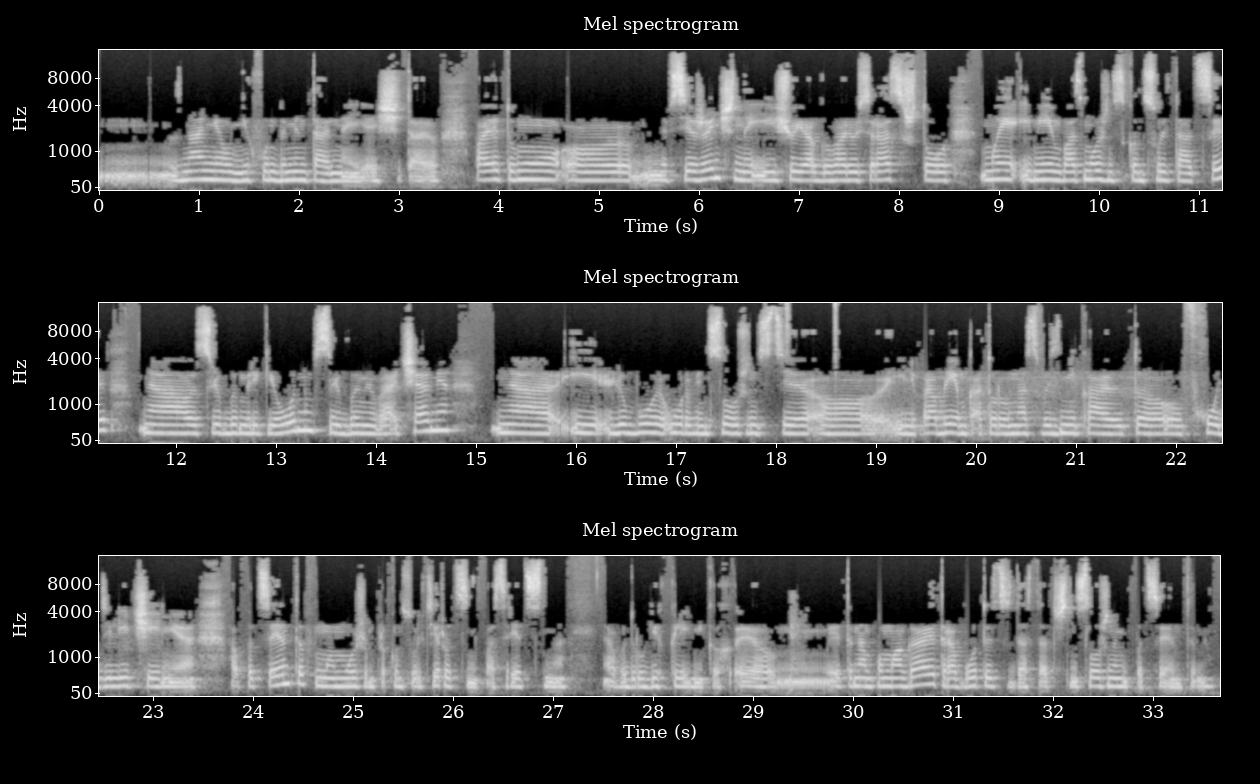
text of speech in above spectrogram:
знания у них фундаментальные, я считаю. Поэтому э, все женщины, и еще я говорюсь раз, что мы имеем возможность консультации с любым регионом, с любыми врачами, и любой уровень сложности э, или проблем, которые у нас возникают э, в ходе лечения пациентов, мы можем проконсультироваться непосредственно в других клиниках. Это нам помогает работать с достаточно сложными пациентами.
